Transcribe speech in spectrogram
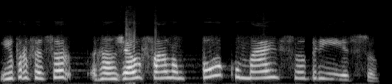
E o professor Rangel fala um pouco mais sobre isso.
